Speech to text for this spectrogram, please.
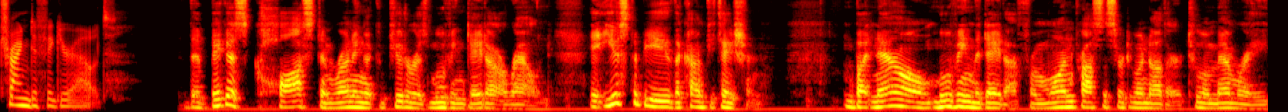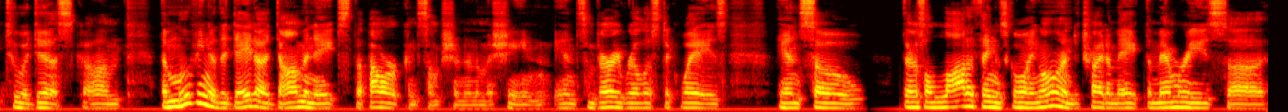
trying to figure out? The biggest cost in running a computer is moving data around. It used to be the computation. But now, moving the data from one processor to another, to a memory, to a disk, um, the moving of the data dominates the power consumption in a machine in some very realistic ways. And so there's a lot of things going on to try to make the memories uh,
